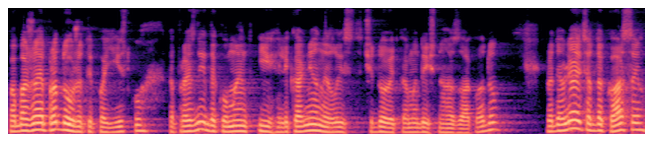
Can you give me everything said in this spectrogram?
побажає продовжити поїздку та проїзний документ і лікарняний лист чи довідка медичного закладу придивляються до каси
